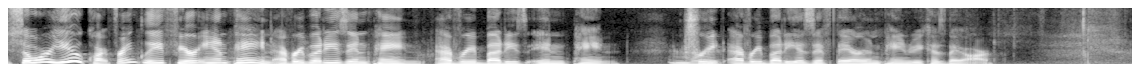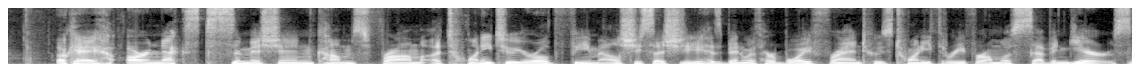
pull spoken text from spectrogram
so are you, quite frankly, fear and pain. Everybody's in pain. Everybody's in pain. Treat everybody as if they are in pain because they are. Okay, our next submission comes from a 22 year old female. She says she has been with her boyfriend, who's 23, for almost seven years.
